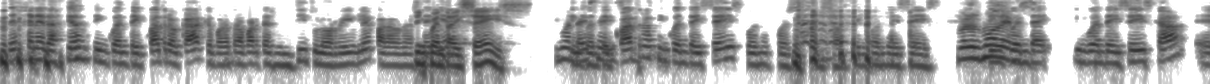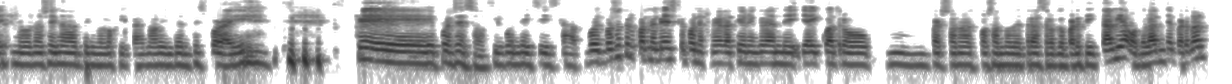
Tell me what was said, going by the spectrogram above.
de generación 54K, que por otra parte es un título horrible para una 56. serie. 54, 56, bueno, pues eso, 56. los modems. 56K, eh, no, no soy nada tecnológica, no lo intentes por ahí. que, pues eso, 56K. Pues vosotros cuando veáis que pone generación en grande y hay cuatro mm, personas posando detrás de lo que parece Italia, o delante, perdón,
